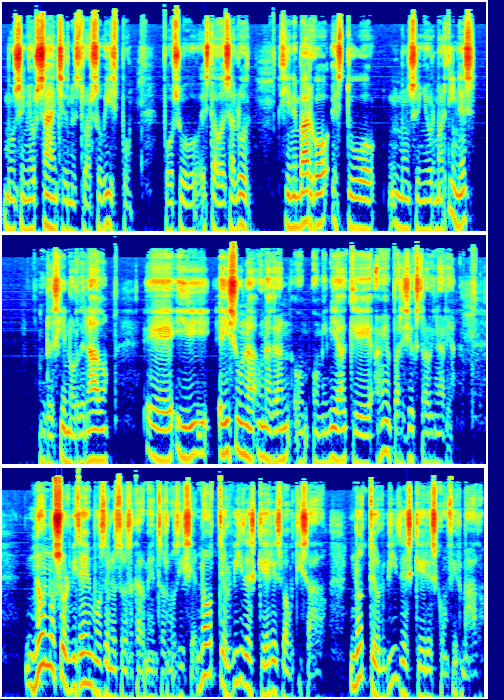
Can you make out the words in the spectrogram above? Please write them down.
Monseñor Sánchez, nuestro arzobispo, por su estado de salud. Sin embargo, estuvo Monseñor Martínez, recién ordenado, eh, y, e hizo una, una gran homilía que a mí me pareció extraordinaria. No nos olvidemos de nuestros sacramentos, nos dice. No te olvides que eres bautizado. No te olvides que eres confirmado.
